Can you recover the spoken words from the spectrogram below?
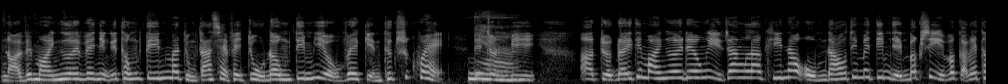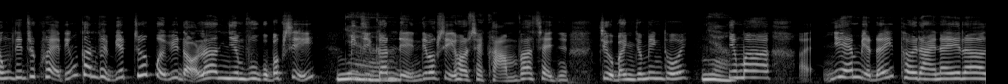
nói với mọi người về những cái thông tin mà chúng ta sẽ phải chủ động tìm hiểu về kiến thức sức khỏe để Dạ. chuẩn bị À, trước đây thì mọi người đều nghĩ rằng là khi nào ốm đau thì mới tìm đến bác sĩ và các cái thông tin sức khỏe thì cũng cần phải biết trước bởi vì đó là nhiệm vụ của bác sĩ mình chỉ Dạ. cần đến thì bác sĩ họ sẽ khám và sẽ chữa bệnh cho mình thôi Dạ. nhưng mà à, như em biết đấy thời đại này là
